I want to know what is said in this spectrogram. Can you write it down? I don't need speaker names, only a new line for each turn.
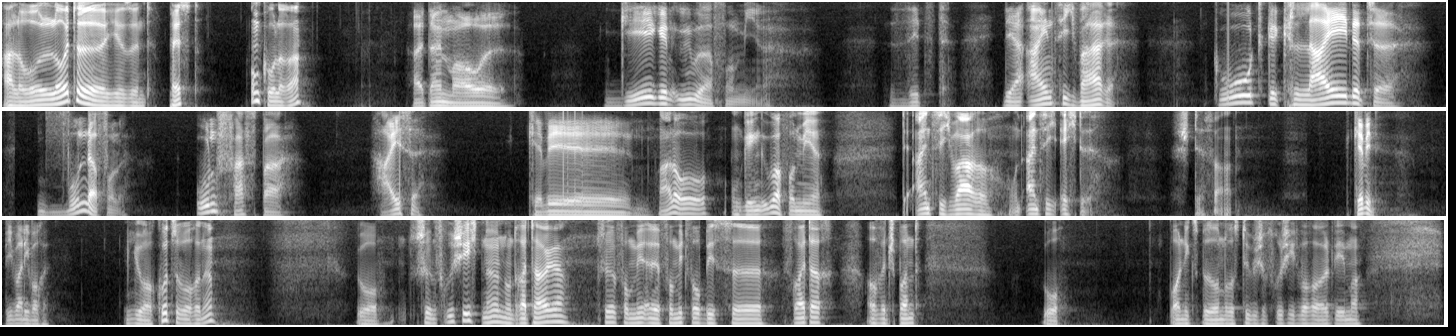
Hallo Leute, hier sind Pest und Cholera.
Halt dein Maul. Gegenüber von mir sitzt der einzig wahre, gut gekleidete, wundervolle, unfassbar heiße Kevin.
Hallo und gegenüber von mir der einzig wahre und einzig echte Stefan.
Kevin, wie war die Woche?
Ja, kurze Woche, ne? Ja, schön Frühschicht, ne? Nur drei Tage. Schön vom, äh, vom Mittwoch bis äh, Freitag auf entspannt. Jo. War nichts Besonderes, typische Frühschichtwoche halt wie immer.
